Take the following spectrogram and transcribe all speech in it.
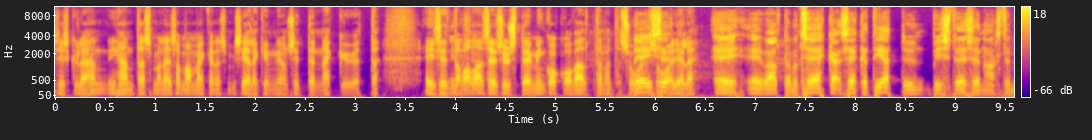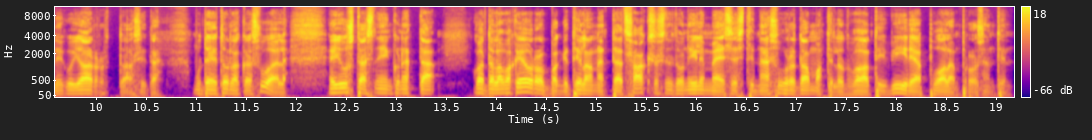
siis kyllähän ihan täsmälleen sama mekanismi sielläkin niin on sitten näkyy, että ei se niin tavallaan se, se systeemin koko välttämättä suo, ei suojele. Se, ei, ei välttämättä. Se ehkä, se ehkä tiettyyn pisteeseen asti niin kuin jarruttaa sitä, mutta ei todellakaan suojele. Ja just tässä niin kuin, että kun ajatellaan vaikka Euroopankin tilannetta, että Saksassa nyt on ilmeisesti nämä suuret ammattilot vaatii 5,5 prosentin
